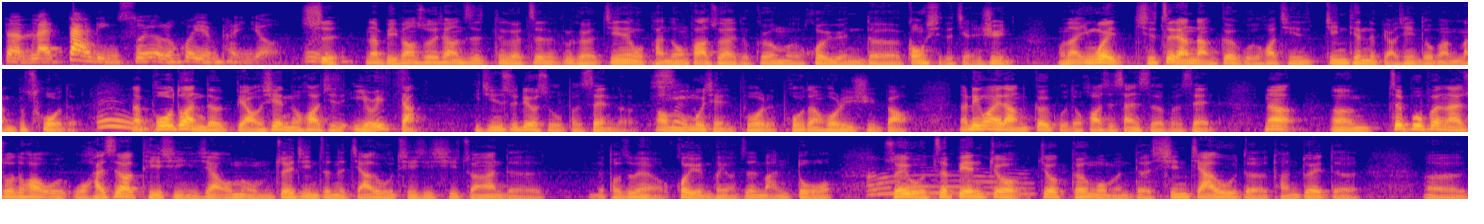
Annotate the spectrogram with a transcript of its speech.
的来带领所有的会员朋友。嗯是，那比方说像是这个这那个今天我盘中发出来的给我们会员的恭喜的简讯，哦那因为其实这两档个股的话，其实今天的表现也都蛮蛮不错的。嗯那波段的表现的话，其实有一档已经是六十五 percent 了，那我们目前波波段获利续报。那另外一档个股的话是三十二 percent。那嗯这部分来说的话，我我还是要提醒一下，我们我们最近真的加入七七七专案的。投资朋友、会员朋友真的蛮多，哦。所以我这边就就跟我们的新加入的团队的呃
